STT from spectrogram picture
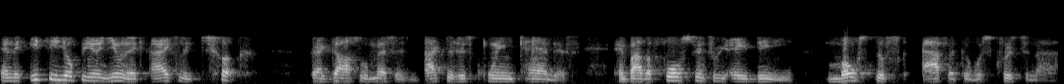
And the Ethiopian eunuch actually took that gospel message back to his queen Candace. And by the fourth century AD, most of Africa was Christianized.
